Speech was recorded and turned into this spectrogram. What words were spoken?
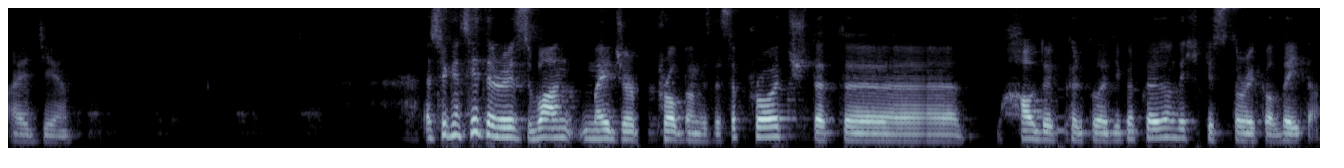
idea. As you can see, there is one major problem with this approach that uh, how do you calculate? You calculate on the historical data.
